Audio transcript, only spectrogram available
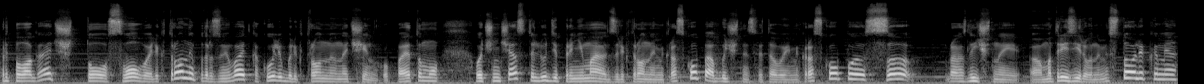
предполагать, что слово электронный подразумевает какую-либо электронную начинку, поэтому очень часто люди принимают за электронные микроскопы обычные световые микроскопы с различными моторизированными столиками,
